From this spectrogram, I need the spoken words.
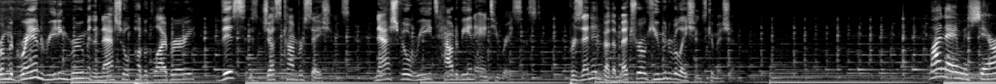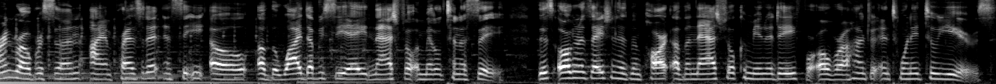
From the Grand Reading Room in the Nashville Public Library, this is Just Conversations Nashville Reads How to Be an Anti Racist, presented by the Metro Human Relations Commission. My name is Sharon Roberson. I am president and CEO of the YWCA Nashville and Middle Tennessee. This organization has been part of the Nashville community for over 122 years.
